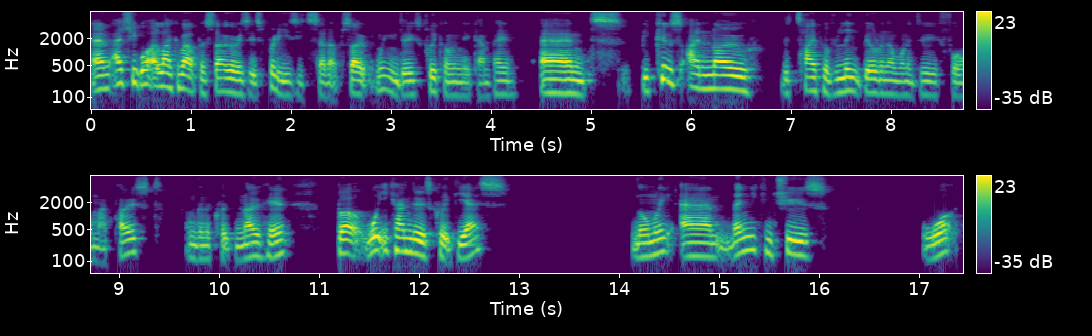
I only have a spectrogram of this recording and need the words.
And actually what I like about Postaga is it's pretty easy to set up. So what you can do is click on a new campaign. And because I know the type of link building I want to do for my post, I'm going to click no here. But what you can do is click yes, normally, and then you can choose what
